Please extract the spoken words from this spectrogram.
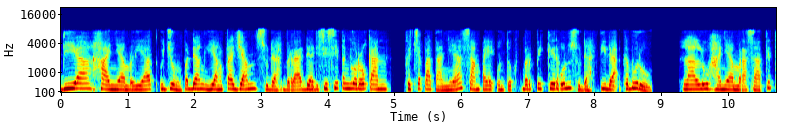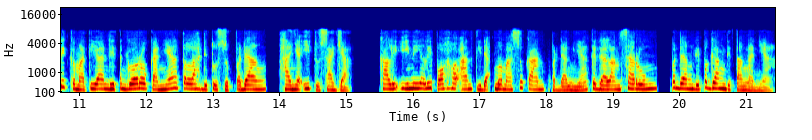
Dia hanya melihat ujung pedang yang tajam sudah berada di sisi tenggorokan, kecepatannya sampai untuk berpikir pun sudah tidak keburu. Lalu hanya merasa titik kematian di tenggorokannya telah ditusuk pedang, hanya itu saja. Kali ini Li Pohoan tidak memasukkan pedangnya ke dalam sarung, pedang dipegang di tangannya.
